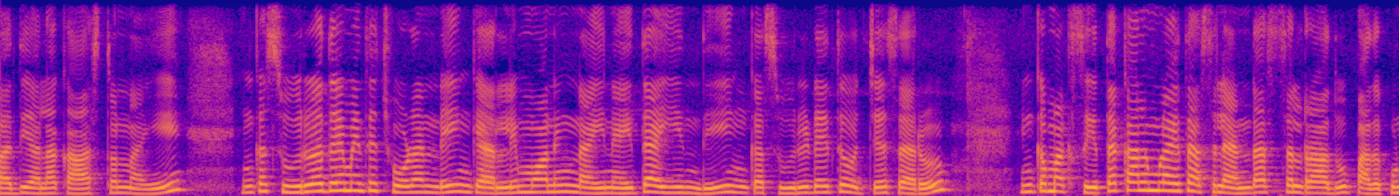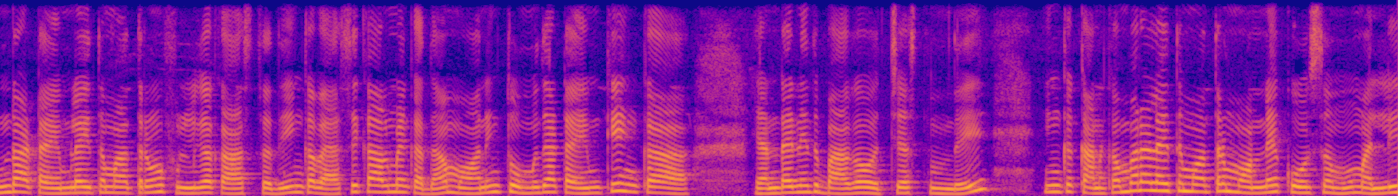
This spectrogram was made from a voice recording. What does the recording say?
పది అలా కాస్తున్నాయి. ఇంకా సూర్యోదయం అయితే చూడండి. ఇంకా ఎర్లీ మార్నింగ్ నైన్ అయితే అయ్యింది. ఇంకా సూర్యుడు అయితే వచ్చేసారు. ఇంకా మాకు శీతాకాలంలో అయితే అసలు ఎండ అస్సలు రాదు. పదకొండు ఆ టైంలో అయితే మాత్రం ఫుల్గా కాస్తుంది. ఇంకా వేసవికాలమే కదా మార్నింగ్ తొమ్మిది ఆ టైంకి ఇంకా ఎండ అనేది బాగా వచ్చేస్తుంది. ఇంకా కనకంబరాలు అయితే మాత్రం మొన్నే కోసాము మళ్ళీ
